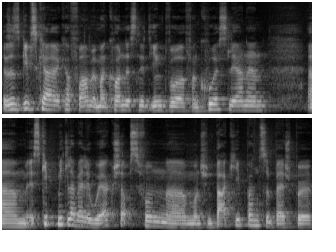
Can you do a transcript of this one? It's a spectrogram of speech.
Also es gibt keine, keine Formel, man kann das nicht irgendwo auf einem Kurs lernen. Ähm, es gibt mittlerweile Workshops von äh, manchen Barkeepern, zum Beispiel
